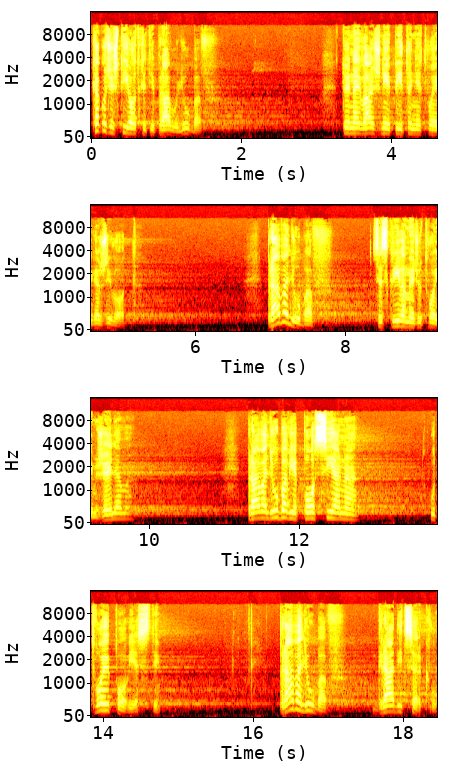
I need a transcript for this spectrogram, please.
Kako ćeš ti otkriti pravu ljubav? To je najvažnije pitanje tvojega života. Prava ljubav se skriva među tvojim željama. Prava ljubav je posijana u tvojoj povijesti. Prava ljubav gradi crkvu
